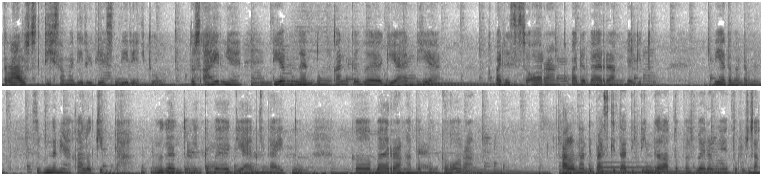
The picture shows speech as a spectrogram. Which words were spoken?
terlalu sedih sama diri dia sendiri gitu. Loh terus akhirnya dia menggantungkan kebahagiaan dia kepada seseorang kepada barang kayak gitu. Nih ya teman-teman. Sebenarnya kalau kita ngegantungin kebahagiaan kita itu ke barang ataupun ke orang kalau nanti pas kita ditinggal atau pas barangnya itu rusak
